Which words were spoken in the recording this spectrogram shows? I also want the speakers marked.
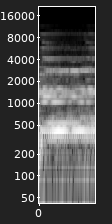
Speaker 1: Bye.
